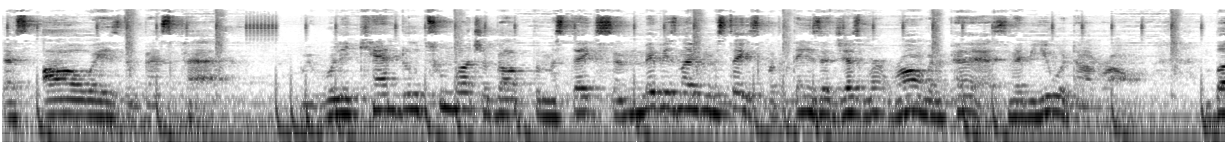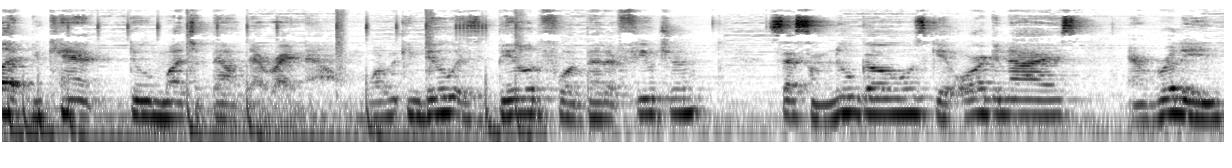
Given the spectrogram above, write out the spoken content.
That's always the best path. We really can't do too much about the mistakes, and maybe it's not even mistakes, but the things that just went wrong in the past. Maybe you were done wrong, but you can't do much about that right now. What we can do is build for a better future, set some new goals, get organized, and really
